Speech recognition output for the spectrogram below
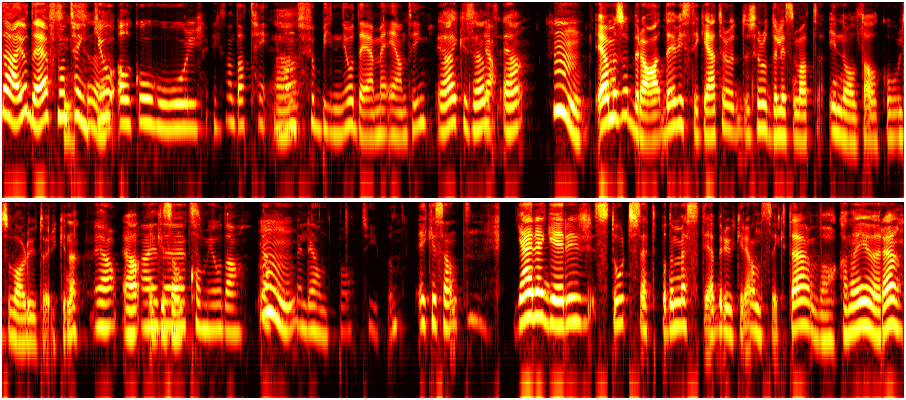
det er jo det, for man tenker jo alkohol ikke sant? Da tenk, Ja. Man forbinder jo det med én ting. Ja, ikke sant? Ja. Ja. Hmm. ja, men så bra. Det visste ikke jeg. Jeg trodde, trodde liksom at inneholdt alkohol, så var det uttørkende. Ja, Nei, ikke det sant? kommer jo da ja, Mm. veldig an på typen. Ikke sant? Jeg reagerer stort sett på det meste jeg bruker i ansiktet. Hva kan jeg gjøre?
